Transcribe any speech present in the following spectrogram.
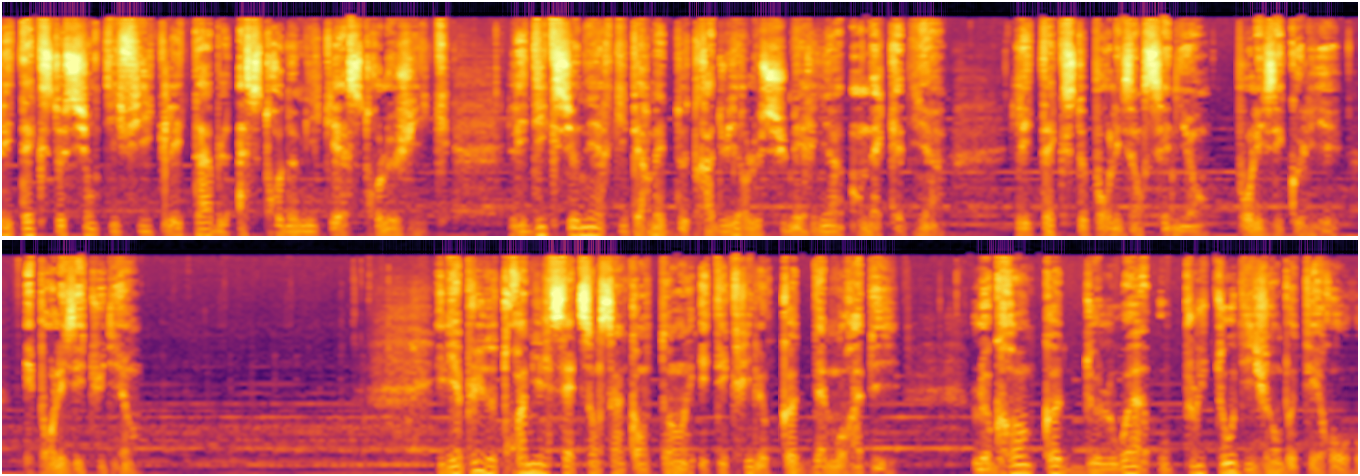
les textes scientifiques, les tables astronomiques et astrologiques, les dictionnaires qui permettent de traduire le sumérien en acadien, les textes pour les enseignants, pour les écoliers et pour les étudiants. Il y a plus de 3750 ans est écrit le Code d'Amourabi, le grand code de loi ou plutôt dit Bottero,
